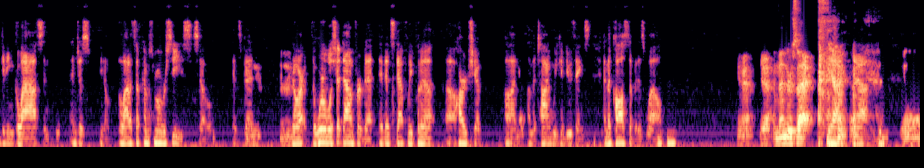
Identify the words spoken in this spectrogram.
getting glass and and just you know a lot of stuff comes from overseas. So it's been mm-hmm. you know our, the world will shut down for a bit, and it's definitely put a, a hardship on on the time we can do things and the cost of it as well. Yeah, yeah, and then there's that. yeah, yeah. yeah.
